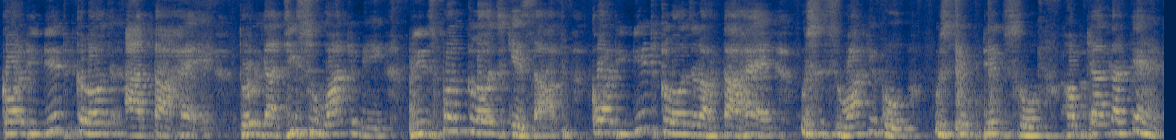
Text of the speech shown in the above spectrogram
कोऑर्डिनेट क्लॉज आता है तो या जिस वाक्य में प्रिंसिपल क्लॉज के साथ कोऑर्डिनेट क्लॉज रहता है, उस वाक्य को, उस सेंटेंस को हम क्या कहते हैं?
